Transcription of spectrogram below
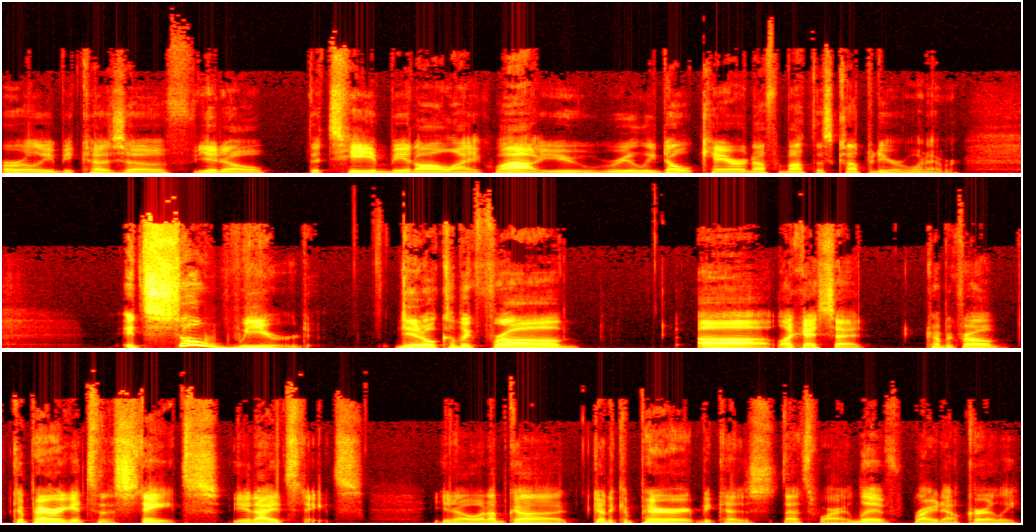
early because of, you know, the team being all like, wow, you really don't care enough about this company or whatever. It's so weird, you know, coming from uh, like I said, coming from comparing it to the states, the United States, you know, and I'm gonna gonna compare it because that's where I live right now currently.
